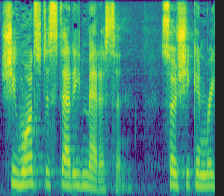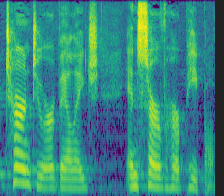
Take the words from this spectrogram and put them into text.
she wants to study medicine so she can return to her village and serve her people.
